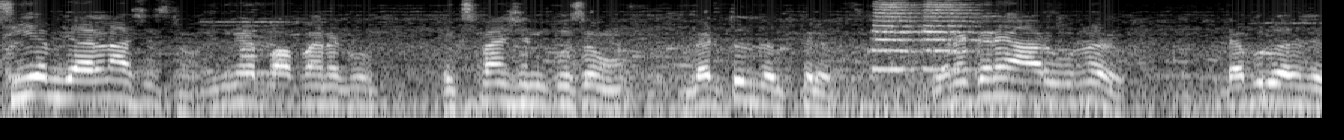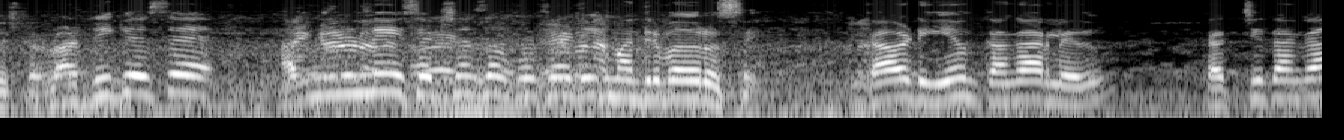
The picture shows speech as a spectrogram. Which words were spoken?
సీఎం చేయాలని ఆశిస్తున్నాం ఎందుకంటే పాప ఆయనకు ఎక్స్పాన్షన్ కోసం బెర్తులు దొరుకుతలేదు వెనకనే ఆరు ఉన్నారు డబ్బులు వసూలు చేసుకోవాలి వాళ్ళు పీకేస్తే అన్ని సెక్షన్స్ ఆఫ్ సొసైటీకి మంత్రి పదవులు వస్తాయి కాబట్టి ఏం కంగారు లేదు ఖచ్చితంగా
